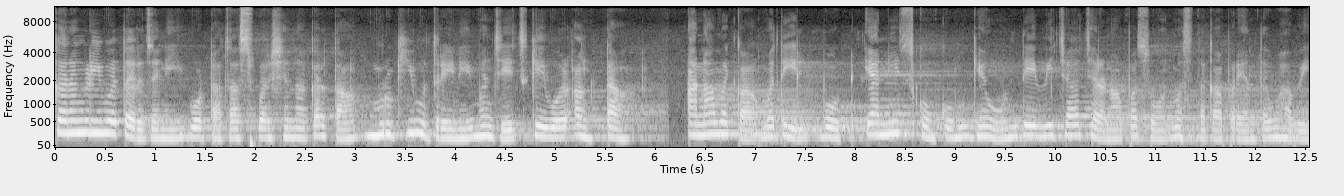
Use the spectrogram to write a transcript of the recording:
करंगळी व तर्जनी बोटाचा स्पर्श न करता मृगी मुद्रेने म्हणजेच केवळ अंगठा अनामिकामधील बोट यांनीच कुंकुम घेऊन देवीच्या चरणापासून मस्तकापर्यंत व्हावे.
